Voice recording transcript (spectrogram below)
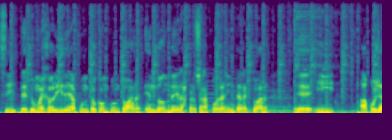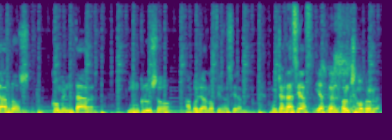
¿sí? de tumejorideas.com.ar en donde las personas podrán interactuar eh, y apoyarlos, comentar, incluso apoyarlos financieramente. Muchas gracias y hasta el próximo programa.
